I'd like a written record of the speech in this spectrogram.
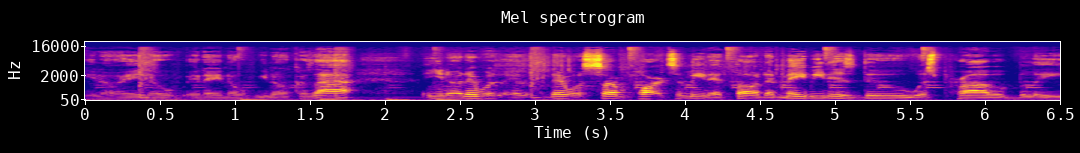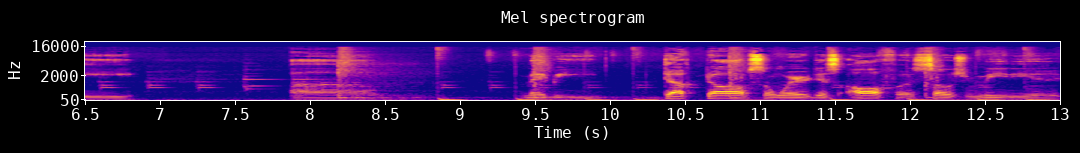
You know, ain't no it ain't no you know because I, you know, there was there was some parts of me that thought that maybe this dude was probably, um, maybe ducked off somewhere just off of social media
